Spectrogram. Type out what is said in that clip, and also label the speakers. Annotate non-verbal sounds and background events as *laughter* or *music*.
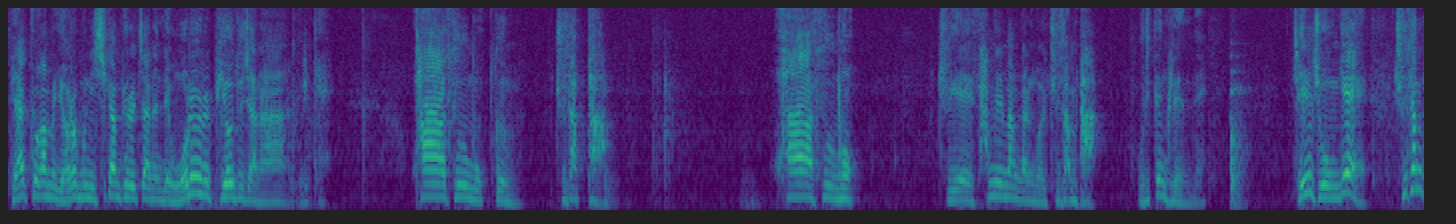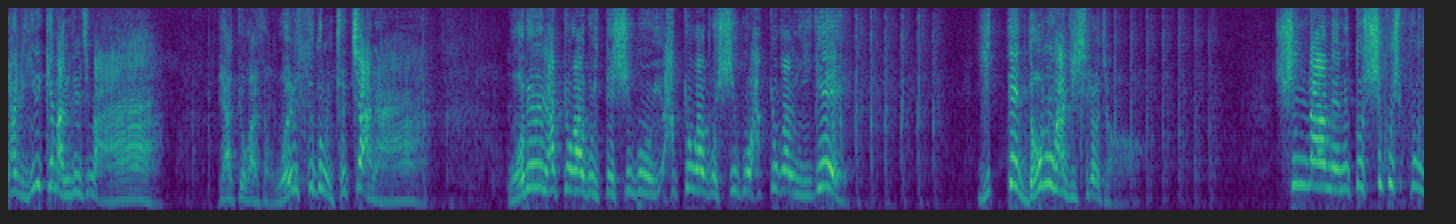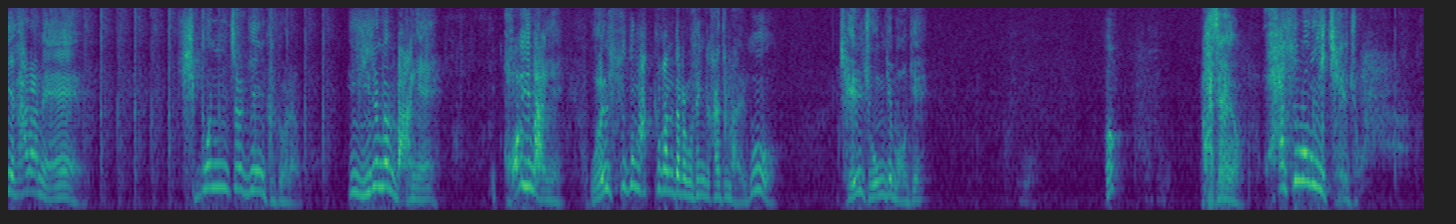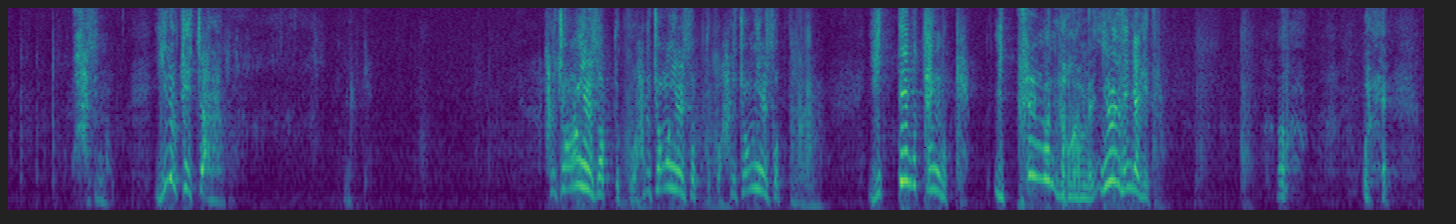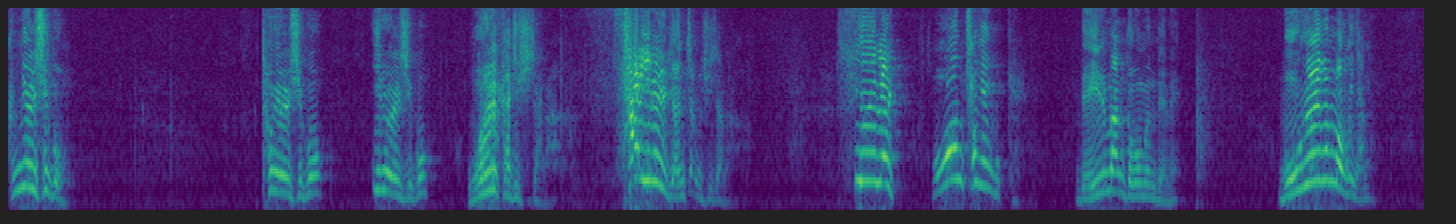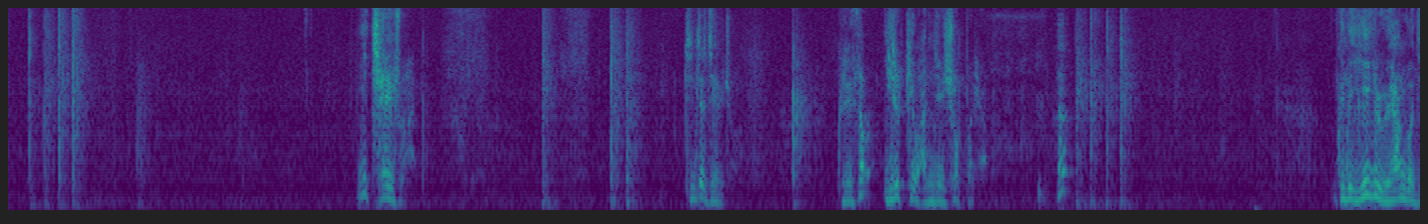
Speaker 1: 대학교 가면 여러분이 시간표를 짜는데 월요일 비워두잖아. 이렇게. 화수목금 주사파. 화수목 주에 3일만 가는 걸 주삼파. 우리 땐 그랬는데. 제일 좋은 게 주삼파를 이렇게 만들지 마. 대학교 가서 월수금 좋지 않아. 월요일 학교 가고 이때 쉬고 학교 가고 쉬고 학교 가고 이게 이때 너무 가기 싫어져. 쉰 다음에는 또 쉬고 싶은 게 사람의 기본적인 그거라고. 이 이러면 망해. 거의 망해. 월수금 학교 간다라고 생각하지 말고 제일 좋은 게 뭐게? 어? 맞아요. 화수목이 제일 좋아. 화수목. 이렇게 짜라고. 이렇게. 하루 종일 수업 듣고 하루 종일 수업 듣고 하루 종일 수업 듣고 이때부터 행복해. 이틀만 더 가면 이런 생각이 들어. 어? *laughs* 왜? 금요일 쉬고 토요일 쉬고 일요일 쉬고 월요일까지 쉬잖아. 4일을 연장 쉬잖아. 수요일 날 엄청 행복해. 내일만 더 오면 되네. 목요일은 뭐 그냥 이 제일 좋아요. 진짜 제일 좋아. 그래서 이렇게 완전히 쉬어버려. 어? 근데 이 얘기를 왜 한 거지?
